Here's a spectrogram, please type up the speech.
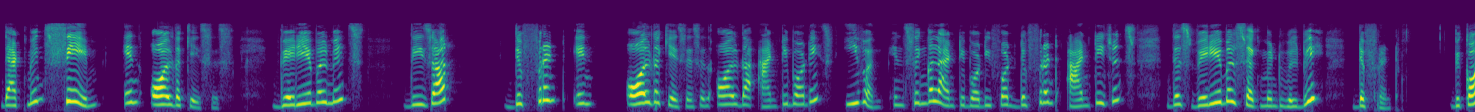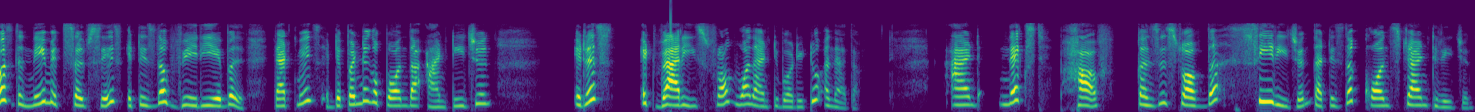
That means same in all the cases. Variable means these are different in all the cases in all the antibodies even in single antibody for different antigens this variable segment will be different. Because the name itself says it is the variable that means depending upon the antigen it is it varies from one antibody to another. And next half consists of the C region that is the constant region.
